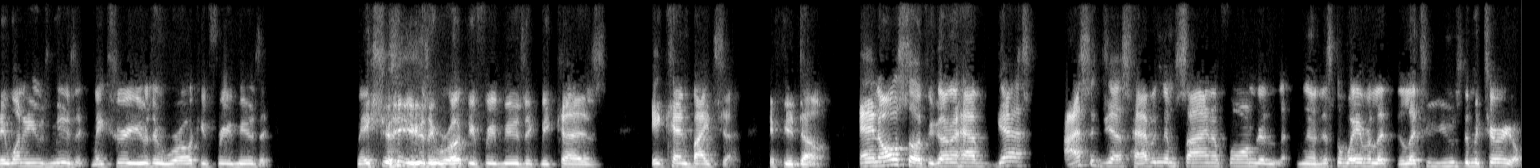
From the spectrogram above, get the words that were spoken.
they want to use music. Make sure you're using royalty-free music. Make sure you're using royalty-free music because it can bite you if you don't. And also, if you're going to have guests, I suggest having them sign a form to, you know, just a waiver let, to let you use the material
